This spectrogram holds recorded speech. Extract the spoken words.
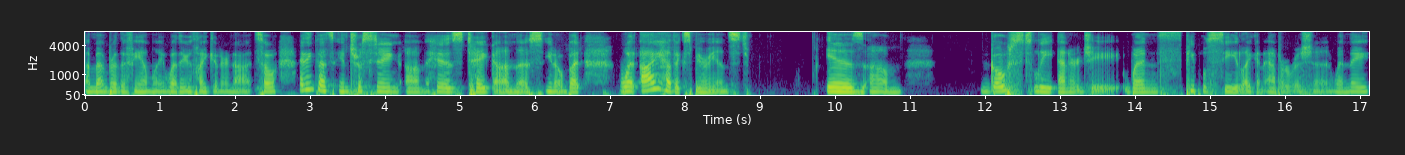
a member of the family whether you like it or not. So i think that's interesting um, his take on this you know but what i have experienced is um, ghostly energy when people see like an apparition when they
